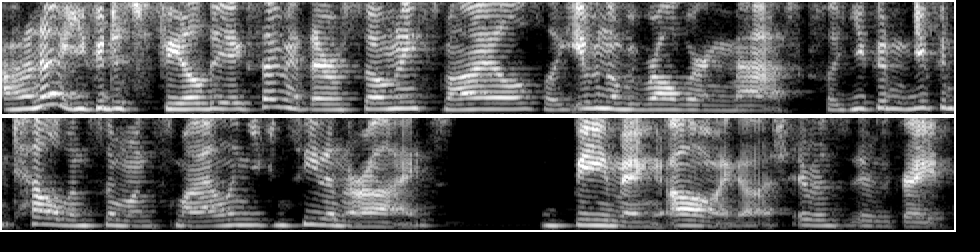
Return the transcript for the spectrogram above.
I don't know. You could just feel the excitement. There were so many smiles. Like even though we were all wearing masks, like you can you can tell when someone's smiling. You can see it in their eyes, beaming. Oh my gosh, it was it was great.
